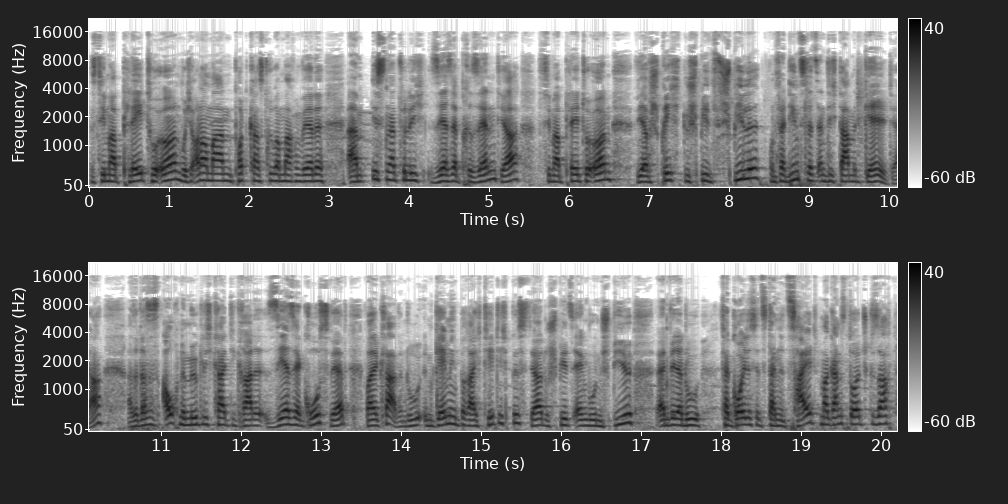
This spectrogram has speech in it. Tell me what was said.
Das Thema Play to Earn, wo ich auch nochmal einen Podcast drüber machen werde, ähm, ist natürlich sehr, sehr präsent, ja. Das Thema Play to Earn, wie sprich, du spielst Spiele und verdienst letztendlich damit Geld, ja. Also, das ist auch eine Möglichkeit, die gerade sehr, sehr groß wird, weil klar, wenn du im Gaming-Bereich tätig bist, ja, du spielst irgendwo ein Spiel, entweder du vergeudest jetzt deine Zeit, mal ganz deutsch gesagt,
